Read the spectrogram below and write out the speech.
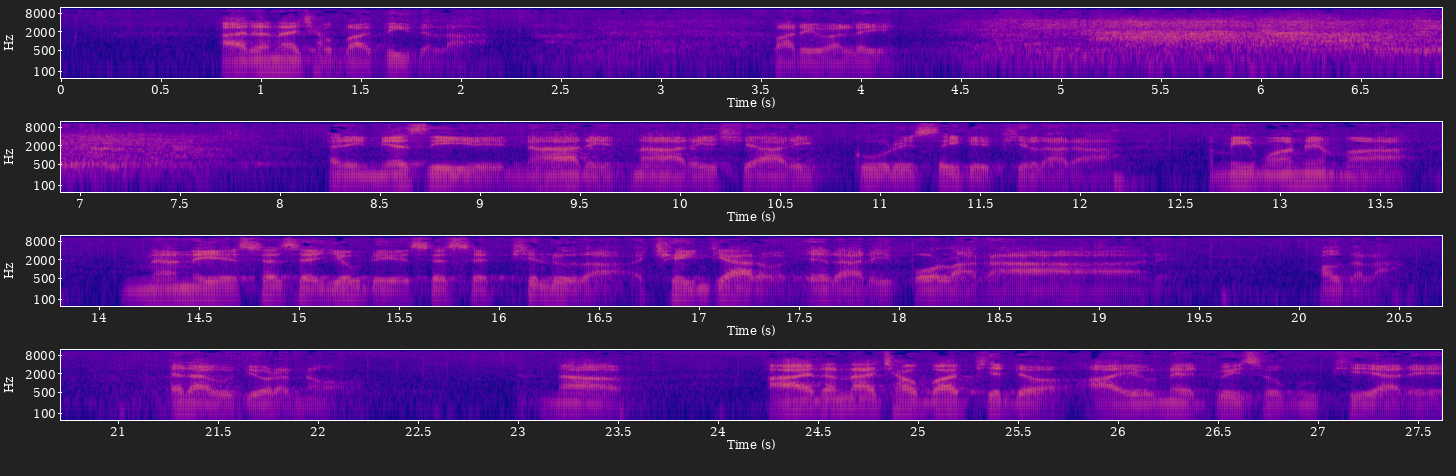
6အာယတနာ6ပါးသိသလားဘာတွေပါလဲ အဲ့ဒီမျက်စိတွေနားတွေနှာတွေရှားတွေကိုယ်တွေစိတ်တွေဖြစ်လာတာအမိမွန်းနဲ့မှာနာနေအဆက်ဆက်ရုပ်တွေအဆက်ဆက်ဖြစ်လို့သာအချိန်ကြတော့အဲ့ဓာတွေပေါ်လာတာတဲ့ဟုတ်သလားအဲ့ဒါကိုပြောတာနော်နောက်အာယတနာ6ပါးဖြစ်တော့အာယုန်နဲ့တွေ့ဆုံမှုဖြစ်ရတဲ့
